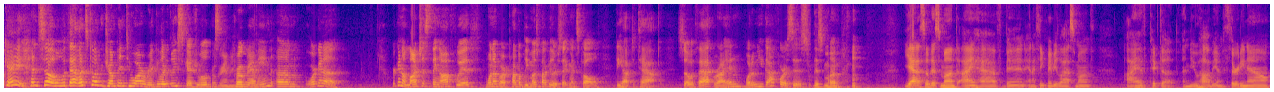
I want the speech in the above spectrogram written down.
Okay, and so with that, let's go ahead and jump into our regularly scheduled Programming. Programming. Um, we're gonna we're gonna launch this thing off with one of our probably most popular segments called the App to Tap. So with that, Ryan, what do you got for us this this month? yeah, so this month I have been, and I think maybe last month, I have picked up a new hobby. I'm 30 now.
